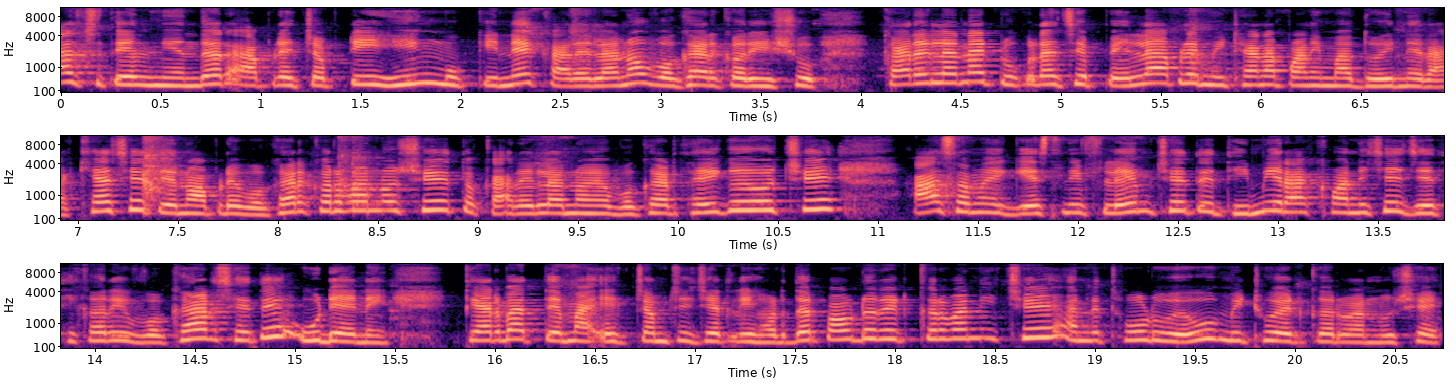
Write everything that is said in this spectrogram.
આ જ તેલની અંદર આપણે ચપટી હિંગ મૂકીને કારેલાનો વઘાર કરીશું. કારેલાના ટુકડા જે પહેલાં આપણે મીઠાના પાણીમાં ધોઈને રાખ્યા છે, તેનો આપણે વઘાર કરવાનો છે, તો કારેલાનો એ વઘાર થઈ ગયો છે. આ સમયે ગેસની ફ્લેમ છે તે ધીમી રાખવાની છે, જેથી કરી વઘાર છે તે ઉડે નહીં. ત્યારબાદ તેમાં એક ચમચી જેટલી હળદર પાવડર એડ કરવાની છે અને થોડું એવું મીઠું એડ કરવાનું છે.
